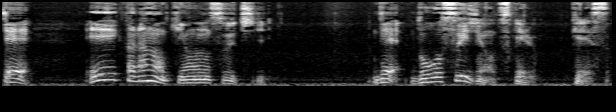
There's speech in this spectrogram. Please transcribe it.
て、A からの基本数値で同水準をつけるケース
